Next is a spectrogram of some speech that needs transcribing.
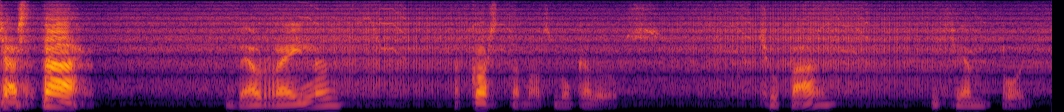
Ja està. Veus, reina? Acosta'm als mocadors. Xupar i fer ampoll.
